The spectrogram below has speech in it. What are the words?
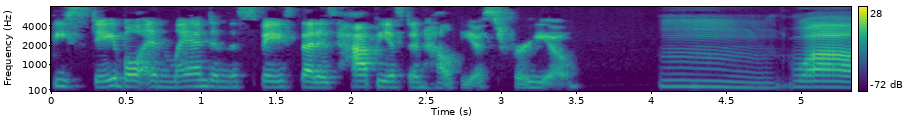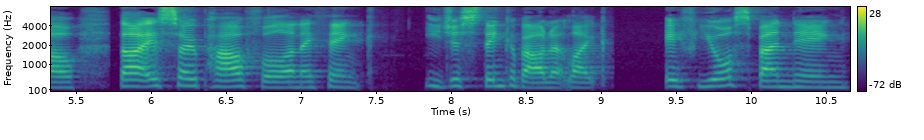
be stable and land in the space that is happiest and healthiest for you. Mm, wow. That is so powerful. And I think you just think about it like if you're spending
